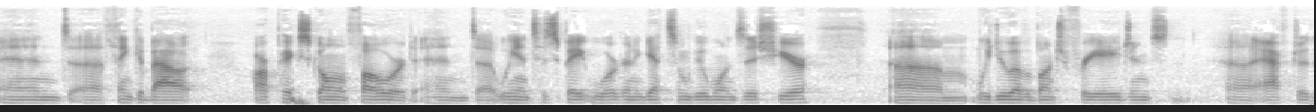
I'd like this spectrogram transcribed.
and uh, think about our picks going forward. And uh, we anticipate we're going to get some good ones this year. Um, we do have a bunch of free agents uh, after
